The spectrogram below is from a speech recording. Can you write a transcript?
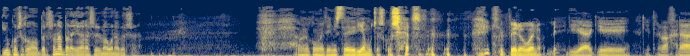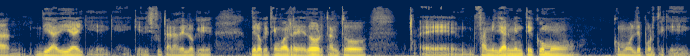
y un consejo como persona para llegar a ser una buena persona? Bueno, como tenista le diría muchas cosas. pero bueno, le diría que, que trabajara día a día y que, que, disfrutara de lo que, de lo que tengo alrededor, tanto eh, familiarmente como, como el deporte que,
